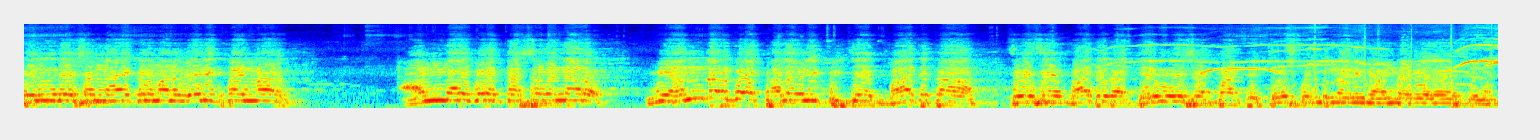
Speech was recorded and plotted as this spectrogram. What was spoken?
తెలుగుదేశం నాయకులు మన వేదిక పైన ఉన్నారు. అందరూ కూడా కష్టపడినారు. మీ అందరు కూడా పదవులు ఇప్పించే బాధ్యత చేసే బాధ్యత తెలుగుదేశం పార్టీ చూసుకుంటుందని మీ అందరూ తెలియజేస్తున్నాం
